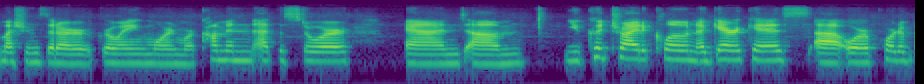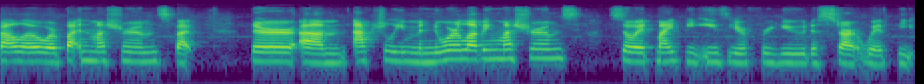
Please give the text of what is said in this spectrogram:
mushrooms that are growing more and more common at the store. And um, you could try to clone agaricus uh, or portobello or button mushrooms, but they're um, actually manure loving mushrooms. So it might be easier for you to start with the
